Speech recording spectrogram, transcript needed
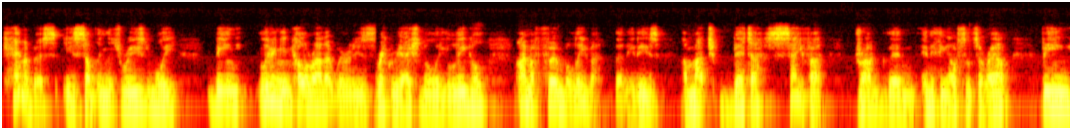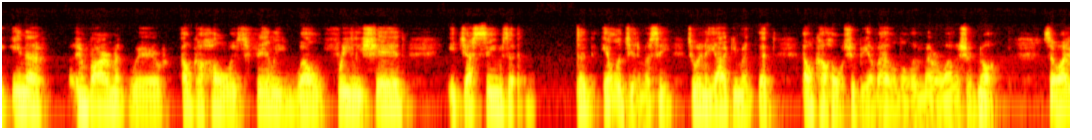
cannabis is something that's reasonably being living in Colorado where it is recreationally legal. I'm a firm believer that it is a much better, safer drug than anything else that's around. Being in a environment where alcohol is fairly well freely shared, it just seems that an illegitimacy to any argument that alcohol should be available and marijuana should not. So, I,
